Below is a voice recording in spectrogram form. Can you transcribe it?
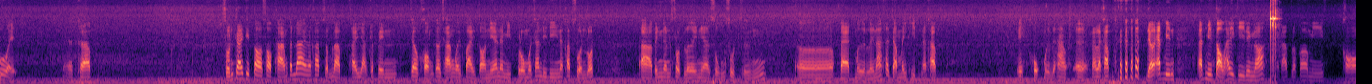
ด้วยนะครับ สนใจติดต่อสอบถามกันได้นะครับสำหรับใครอยากจะเป็นเจ้าของเจ้าช้าง Wi-Fi ตอนนี้เนี่ยมีโปรโมชั่นดีๆนะครับส่วนลดเป็นเงินสดเลยเนี่ยสูงสุดถึงแปดหมื่นเลยนะ ถ้าจำไม่ผิดนะครับ เอ๊ะหกหมื่นหรือห้าเออ นั่นแหละครับ เดี๋ยวแอดมินแอดมินตอบให้อีกทีหนึ่งเนาะนะครับ แล้วก็มีของ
